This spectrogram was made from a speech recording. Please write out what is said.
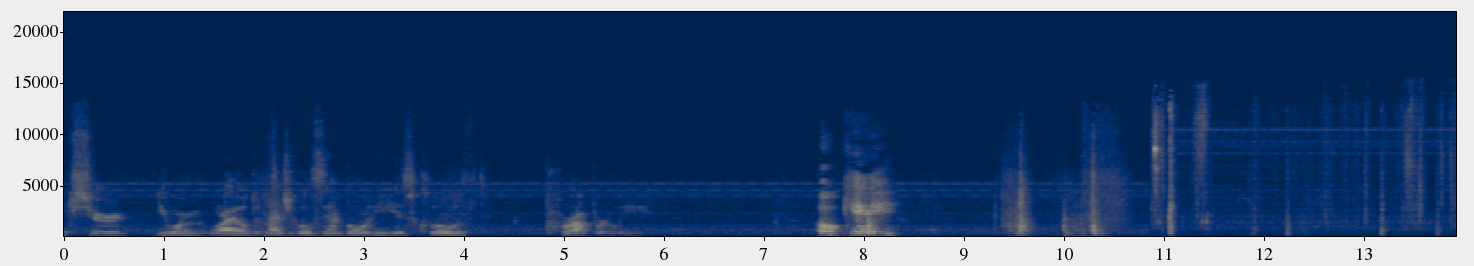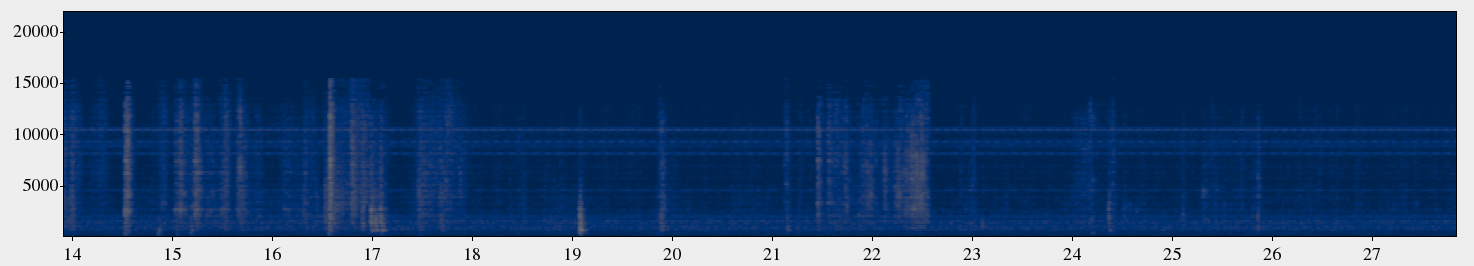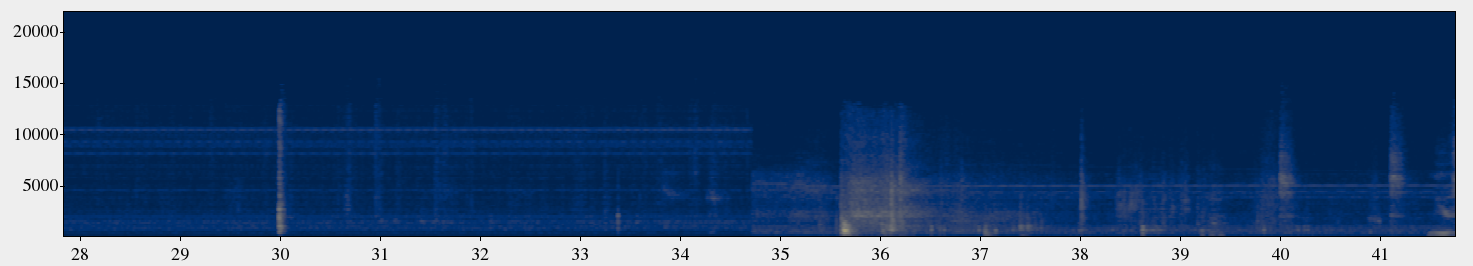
Make sure your wild magical Zamboni is clothed properly. Okay.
